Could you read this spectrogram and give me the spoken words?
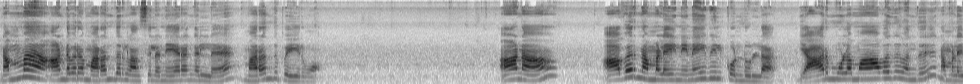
நம்ம ஆண்டவரை மறந்துடலாம். சில நேரங்களில் மறந்து போயிடுவோம் ஆனால் அவர் நம்மளை நினைவில் கொண்டுள்ளார். யார் மூலமாவது வந்து நம்மளை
